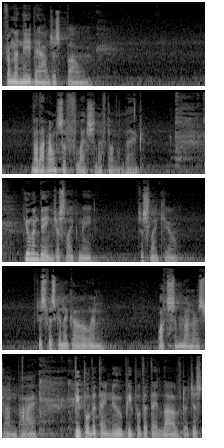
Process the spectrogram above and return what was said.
From the knee down, just bone. Not an ounce of flesh left on the leg. Human being, just like me, just like you. Just was going to go and watch some runners run by. People that they knew, people that they loved, or just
